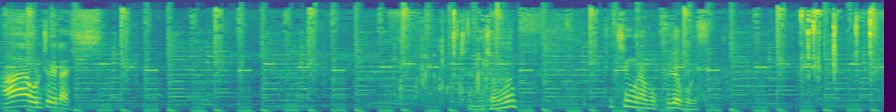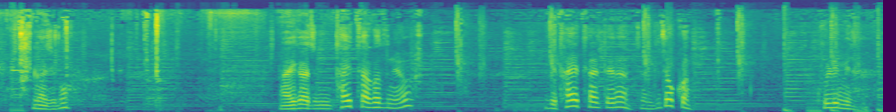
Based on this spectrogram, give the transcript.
아, 오른쪽이다, 씨. 자, 저는 피칭으로 한번 굴려보겠습니다. 피칭 가지고. 아이가 좀 타이트 하거든요. 이게 타이트 할 때는 좀 무조건 굴립니다.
